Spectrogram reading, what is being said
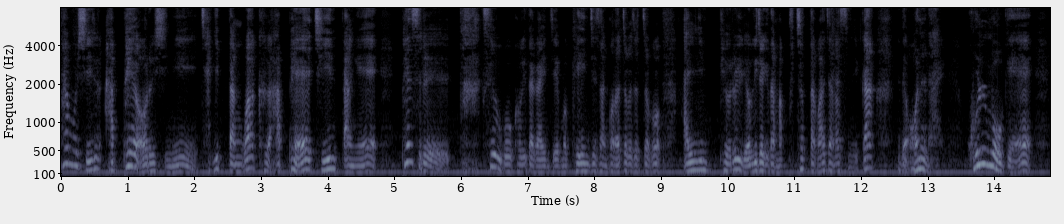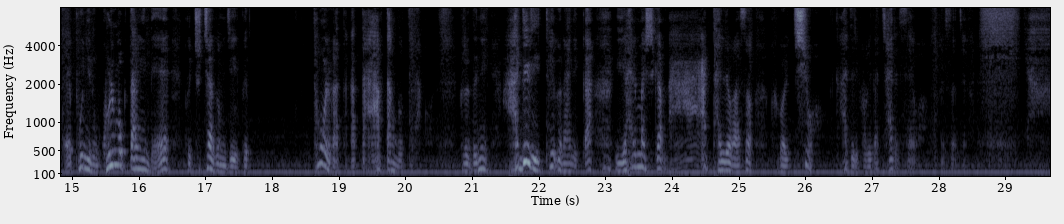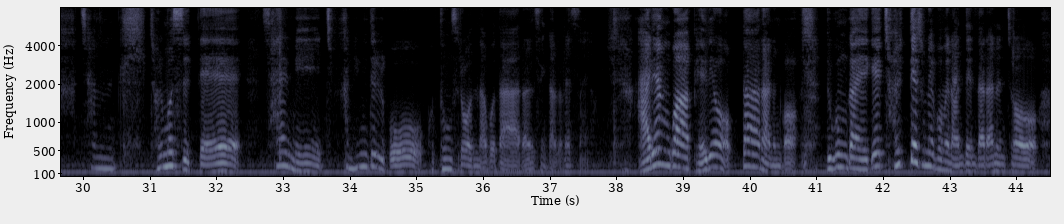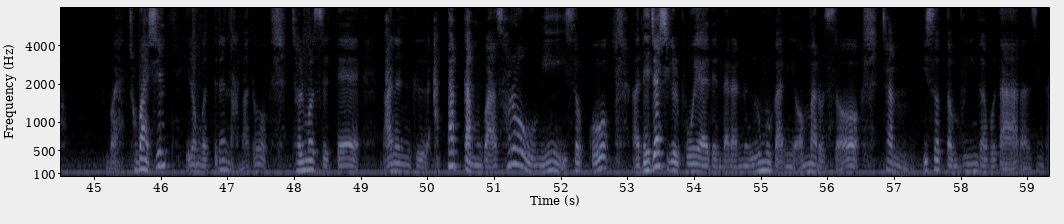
사무실 앞에 어르신이 자기 땅과 그 앞에 지인 땅에 펜스를 탁 세우고 거기다가 이제 뭐 개인 재산권 어쩌고 저쩌고 알림표를 여기저기다 막 붙였다고 하지 않았습니까? 근데 어느 날 골목에 에, 본인은 골목 땅인데 그 주차 금지 그 통을 갖다가 딱딱 놓더라고. 그러더니 아들이 퇴근하니까 이 할머니가 막 달려가서 그걸 치워. 아들이 거기다 차를 세워. 그래서 제가 야, 참 젊었을 때 삶이 참 힘들고 고통스러웠나 보다라는 생각을 했어요. 아량과 배려 없다라는 거, 누군가에게 절대 손해보면 안 된다라는 저, 뭐야, 조바심? 이런 것들은 아마도 젊었을 때 많은 그 압박감과 서러움이 있었고, 아, 내 자식을 보호해야 된다라는 의무감이 엄마로서 참 있었던 분인가 보다라는 생각.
